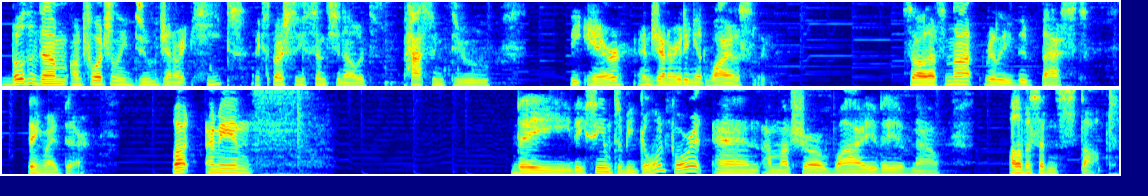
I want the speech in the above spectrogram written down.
both of them unfortunately do generate heat, especially since, you know, it's passing through the air and generating it wirelessly. So that's not really the best thing right there. But I mean, they they seem to be going for it, and I'm not sure why they have now all of a sudden stopped.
